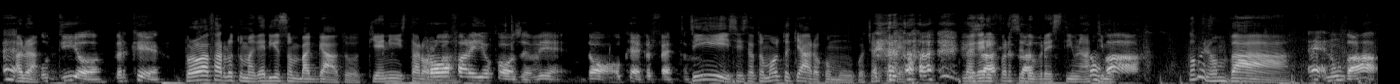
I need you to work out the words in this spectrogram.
Eh, Allora. oddio, perché? Prova a farlo tu, magari io sono buggato. Tieni sta roba. Provo a fare io cose. Ve- do, ok, perfetto. Sì, sei stato molto chiaro comunque. Certo che magari Esatto, forse esatto. dovresti un Non attimo. va. Come non va? Eh, non va.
